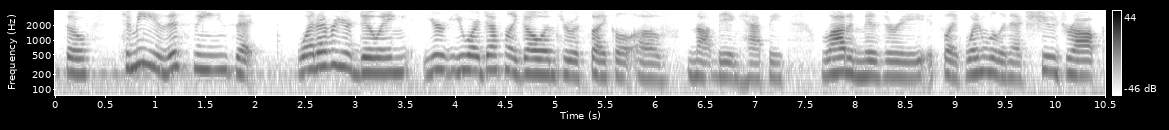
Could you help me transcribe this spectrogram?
So to me, this means that whatever you're doing, you're you are definitely going through a cycle of not being happy, a lot of misery. It's like when will the next shoe drop?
